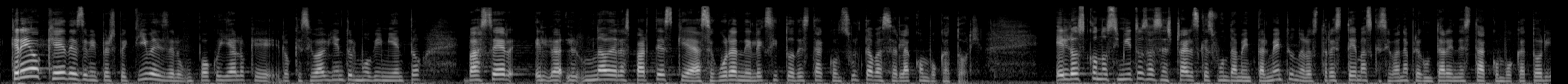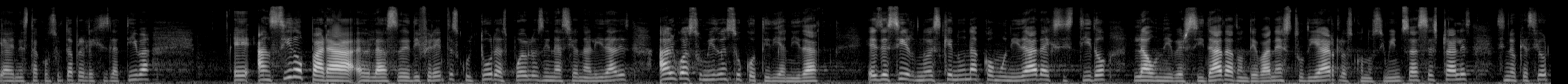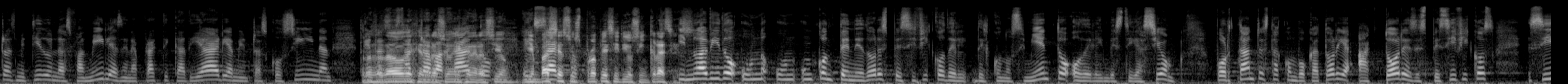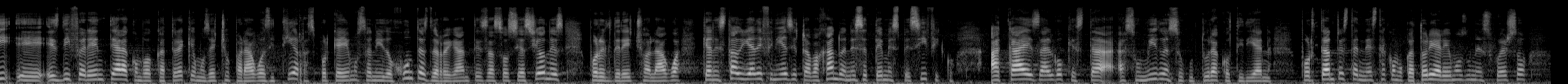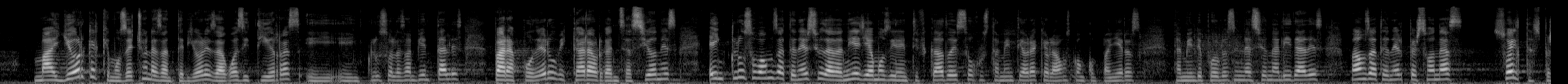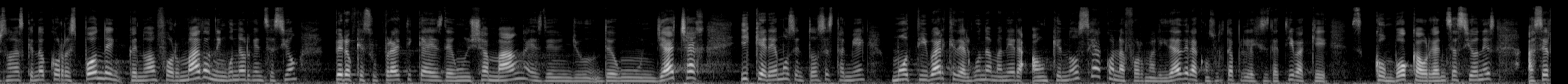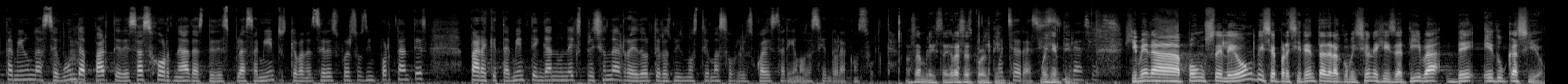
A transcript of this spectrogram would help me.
Creo que desde mi perspectiva, desde un poco ya lo que, lo que se va viendo el movimiento, va a ser una de las partes que aseguran el éxito de esta consulta va a ser la convocatoria. En los conocimientos ancestrales, que es fundamentalmente uno de los tres temas que se van a preguntar en esta convocatoria, en esta consulta prelegislativa, eh, han sido para eh, las eh, diferentes culturas, pueblos y nacionalidades algo asumido en su cotidianidad. Es decir, no es que en una comunidad ha existido la universidad a donde van a estudiar los conocimientos ancestrales, sino que ha sido transmitido en las familias, en la práctica diaria, mientras cocinan, Trasladado de generación en generación y en base a sus propias idiosincrasias. Y no ha habido un, contenedor específico del, conocimiento o de la investigación. Por tanto, esta convocatoria, actores específicos, sí eh, es diferente a la convocatoria que hemos hecho para aguas y tierras, porque ahí hemos tenido juntas de regantes, asociaciones por el derecho al agua, que han estado ya definidas y trabajando en ese tema específico. Acá es algo que está asumido en su cultura cotidiana. Por tanto, en esta convocatoria haremos un esfuerzo mayor que el que hemos hecho en las anteriores, aguas y tierras e, incluso las ambientales, para poder ubicar a organizaciones e incluso vamos a tener ciudadanía, ya hemos identificado eso justamente ahora que hablamos con compañeros también de pueblos y nacionalidades, vamos a tener personas sueltas, personas que no corresponden, que no han formado ninguna organización, pero que su práctica es de un chamán, es de un, de un yachaj, y queremos entonces también motivar que de alguna manera, aunque no sea con la formalidad de la consulta prelegislativa que convoca organizaciones, hacer también una segunda parte de esas jornadas de desplazamientos que van a ser esfuerzos importantes para que también tengan una expresión alrededor de los mismos temas sobre los cuales estaríamos haciendo la consulta. Asambleísta, gracias por el tiempo. Muchas gracias. Muy gentil. Gracias. Jimena Ponce León, vicepresidenta de la Comisión Legislativa de Educación.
